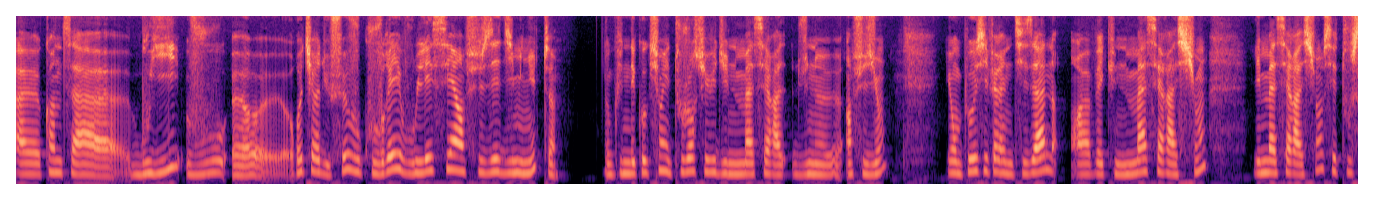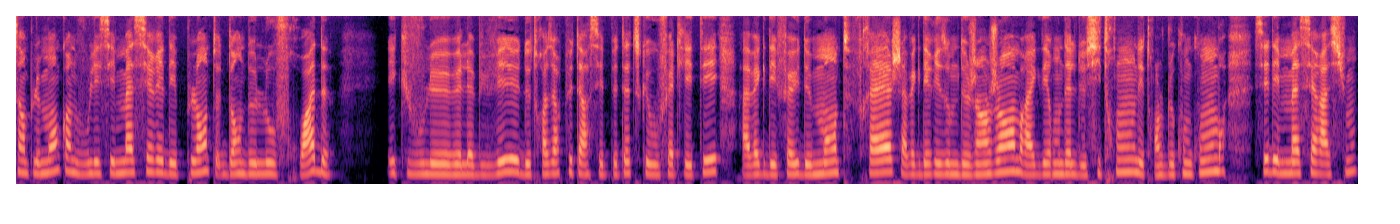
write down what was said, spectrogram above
euh, quand ça bouillit, vous euh, retirez du feu, vous couvrez et vous laissez infuser 10 minutes. Donc une décoction est toujours suivie d'une d'une infusion. Et on peut aussi faire une tisane avec une macération. Les macérations, c'est tout simplement quand vous laissez macérer des plantes dans de l'eau froide et que vous la buvez 2-3 heures plus tard. C'est peut-être ce que vous faites l'été avec des feuilles de menthe fraîches, avec des rhizomes de gingembre, avec des rondelles de citron, des tranches de concombre. C'est des macérations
